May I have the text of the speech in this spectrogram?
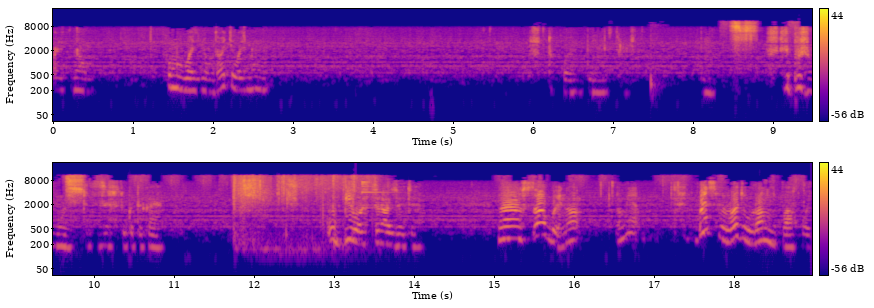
возьмем. Что мы возьмем? Давайте возьмем. Что такое? Блин, страшно. Блин. Боже мой, что это за штука такая? Убила сразу это. Ну, слабый, но у меня, в принципе, вроде урон неплохой.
